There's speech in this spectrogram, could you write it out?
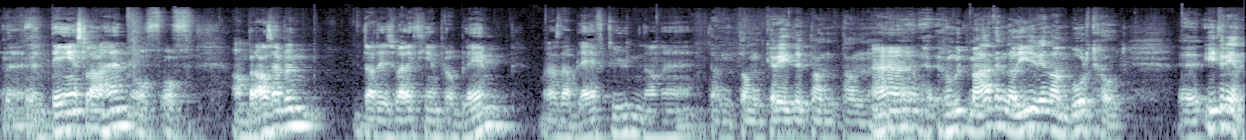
eh, een tegenslag hebben of, of een bras hebben, dat is wellicht geen probleem. Maar als dat blijft duren, dan... eh, Dan, dan krijg je dan, dan eh, je moet maken dat iedereen aan boord houdt. Eh, iedereen,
